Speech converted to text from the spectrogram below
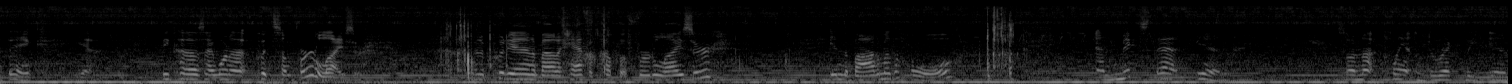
I think, because I want to put some fertilizer. I'm going to put in about a half a cup of fertilizer in the bottom of the hole and mix that in so I'm not planting directly in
